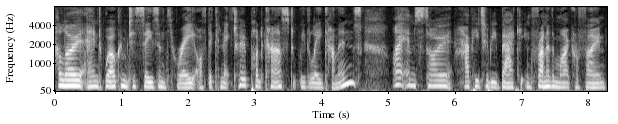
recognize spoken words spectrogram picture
Hello, and welcome to season three of the Connect Her podcast with Lee Cummins. I am so happy to be back in front of the microphone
